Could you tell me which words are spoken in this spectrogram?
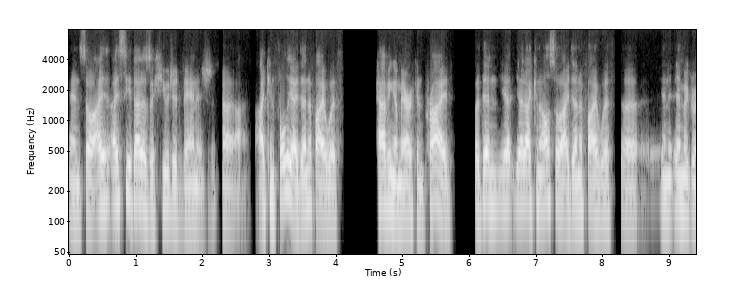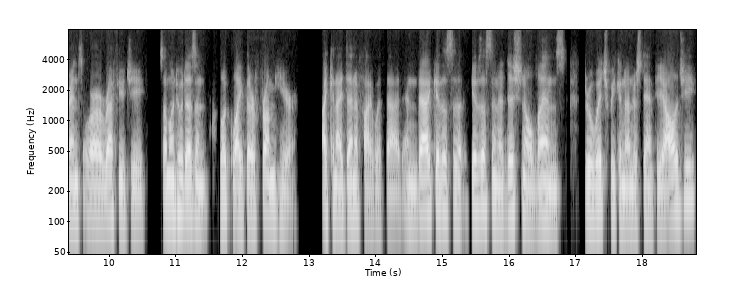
And so I, I, see that as a huge advantage. Uh, I can fully identify with having American pride, but then yet, yet I can also identify with uh, an immigrant or a refugee, someone who doesn't look like they're from here. I can identify with that, and that gives us a, gives us an additional lens through which we can understand theology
